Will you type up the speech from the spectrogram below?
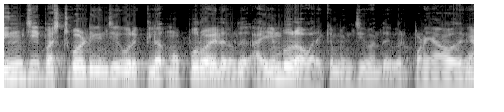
இஞ்சி ஃபஸ்ட் குவாலிட்டி இஞ்சி ஒரு கிலோ முப்பது ரூபாயிலிருந்து ஐம்பது ரூபா வரைக்கும் இஞ்சி வந்து விற்பனை ஆகுதுங்க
